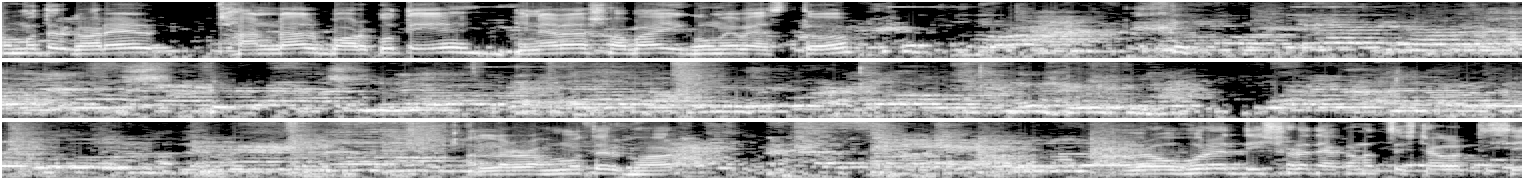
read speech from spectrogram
রহমতের ঘরের ঠান্ডার বরকতে এনারা সবাই ঘুমে ব্যস্ত। আল্লাহর রহমতের ঘর। আমরা উপরের দৃশ্যটা দেখানোর চেষ্টা করতেছি।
